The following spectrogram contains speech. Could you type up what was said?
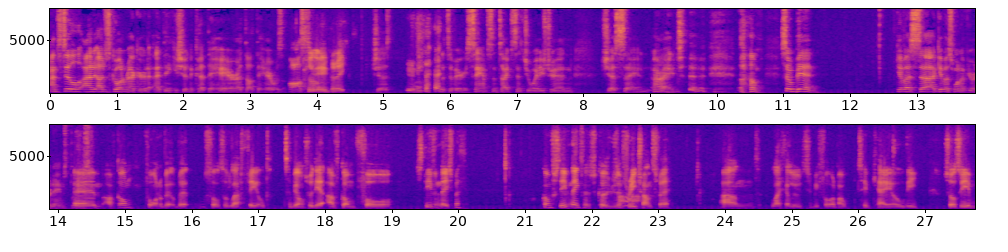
I'm still. I, I'll just go on record. I think he shouldn't have cut the hair. I thought the hair was awesome. Completely agree. Just Yeah. it's a very Samson type situation. Just saying. All right. um, so Ben, give us uh, give us one of your names, please. Um, I've gone for one a bit, bit sort of left field. To be honest with you, I've gone for Steven Naismith. I've gone for Steven Naismith because he was a free Ah. transfer, and like I alluded to before about Tim Cahill, the sort of the,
